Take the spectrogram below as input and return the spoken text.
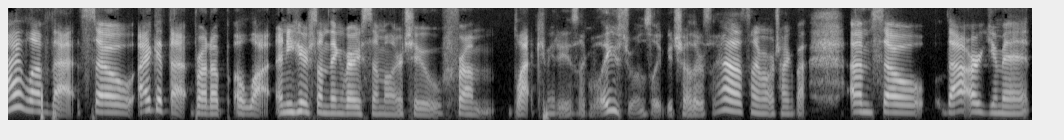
I love that. So I get that brought up a lot. And you hear something very similar to from black communities like, well, they used to enslave each other. It's like, yeah, that's not what we're talking about. Um, so that argument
